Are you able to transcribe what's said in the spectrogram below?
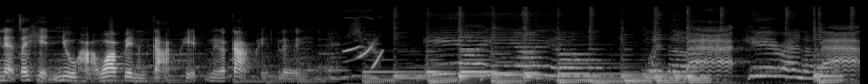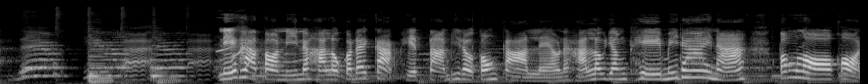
เนี่ยจะเห็นอยู่ค่ะว่าเป็นกากเพชรเนื้อกากเพชรเลย นี่ค่ะตอนนี้นะคะเราก็ได้กากเพชรตามที่เราต้องการแล้วนะคะ เรายังเทไม่ได้นะ ต้องรอก่อน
